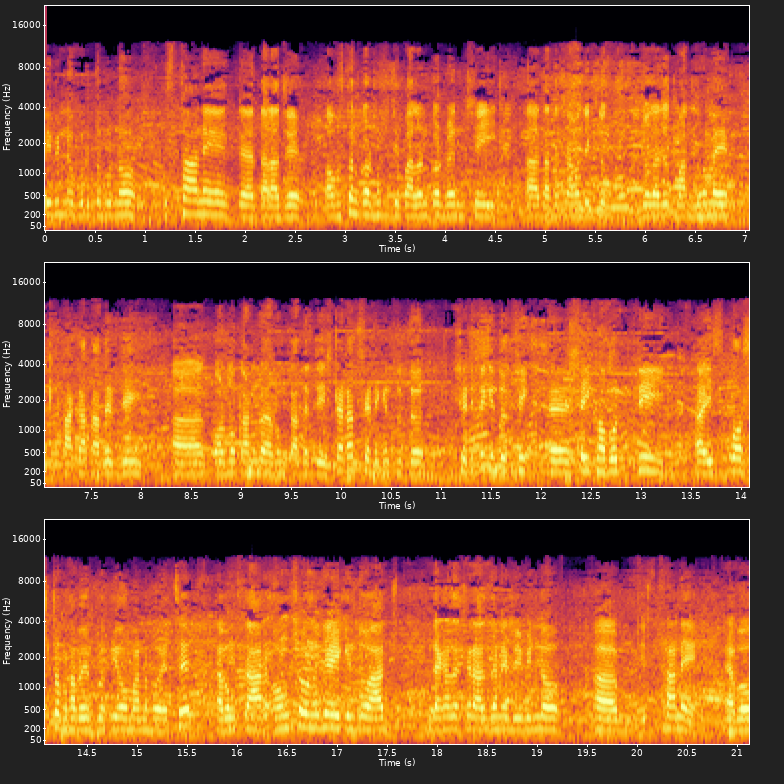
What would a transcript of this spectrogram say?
বিভিন্ন গুরুত্বপূর্ণ স্থানে তারা যে অবস্থান কর্মসূচি পালন করবেন, সেই তাদের সামাজিক যোগাযোগ মাধ্যমে থাকা তাদের যেই কর্মকাণ্ড এবং তাদের যে স্ট্যাটাস সেটি কিন্তু সেটিতে কিন্তু ঠিক সেই খবরটি স্পষ্টভাবে প্রতীয়মান হয়েছে এবং তার অংশ অনুযায়ী কিন্তু আজ দেখা যাচ্ছে রাজধানীর বিভিন্ন স্থানে এবং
